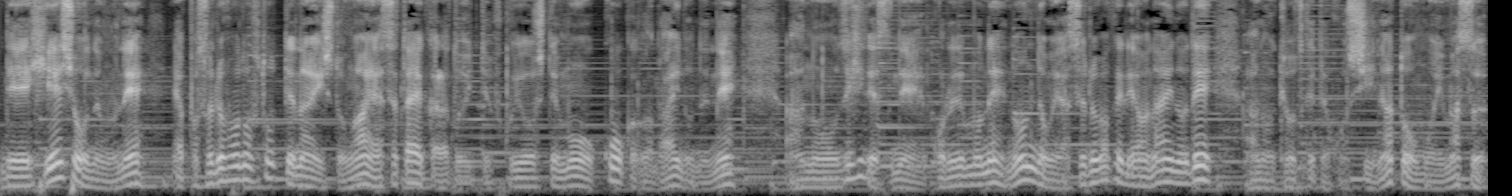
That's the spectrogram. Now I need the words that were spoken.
で冷え性でもねやっぱそれほど太ってない人が痩せたいからといって服用しても効果がないのでねあのぜひですねこれでもね飲んでも痩せるわけではないのであの気をつけてほしいなと思います。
